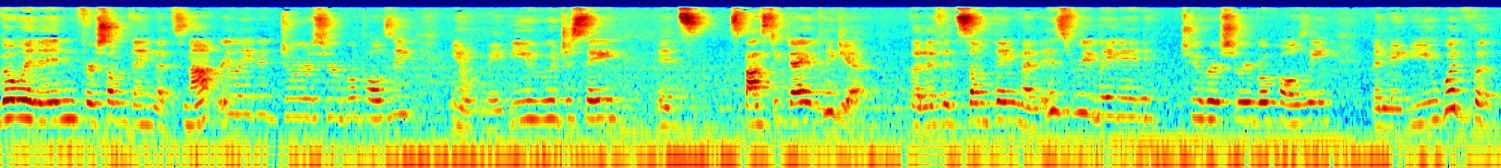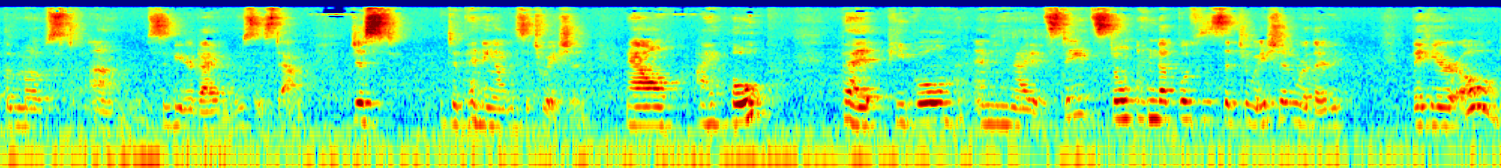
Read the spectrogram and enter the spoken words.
going in for something that's not related to her cerebral palsy, you know, maybe you would just say it's spastic diplegia. But if it's something that is related to her cerebral palsy, then maybe you would put the most um, severe diagnosis down, just depending on the situation. Now, I hope that people in the United States don't end up with a situation where they they hear, oh,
